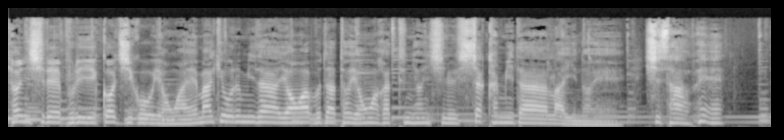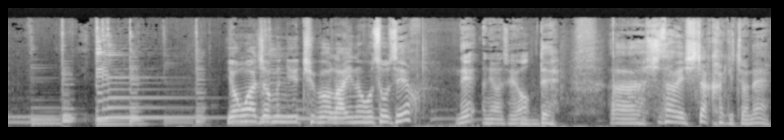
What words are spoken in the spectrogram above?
현실의 불이 꺼지고 영화의 막이 오릅니다. 영화보다 더 영화 같은 현실 시작합니다. 라이너의 시사회. 영화 전문 유튜버 라이너 어서 오세요. 네, 안녕하세요. 네. 아, 시사회 시작하기 전에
